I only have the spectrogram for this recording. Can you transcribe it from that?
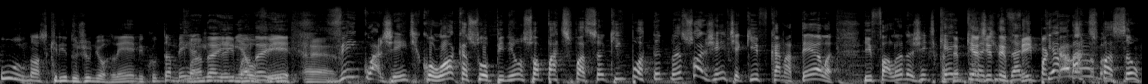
o nosso querido Júnior Lêmico, também Manda ali o aí, Daniel aí. É. Vem com a gente, coloca a sua opinião, a sua participação aqui, é importante. Não é só a gente aqui ficar na tela e falando, a gente quer Até porque a gente é interatividade, feio pra quer a caramba. participação.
